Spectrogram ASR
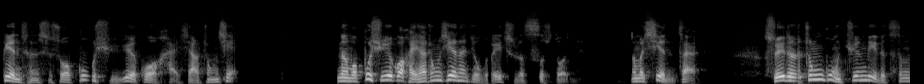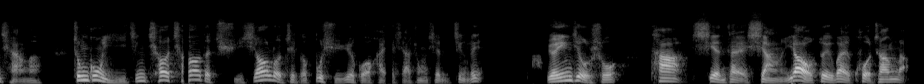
变成是说不许越过海峡中线。那么，不许越过海峡中线呢，就维持了四十多年。那么现在，随着中共军力的增强啊。中共已经悄悄地取消了这个不许越过海峡中线的禁令，原因就是说他现在想要对外扩张了，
